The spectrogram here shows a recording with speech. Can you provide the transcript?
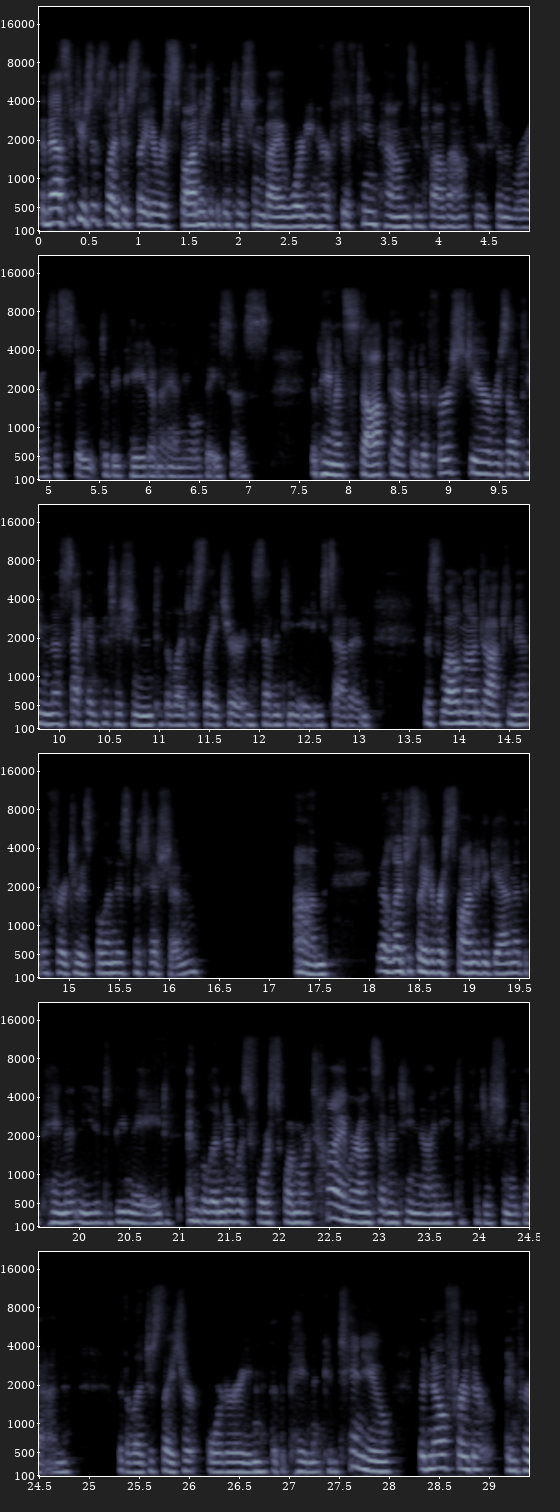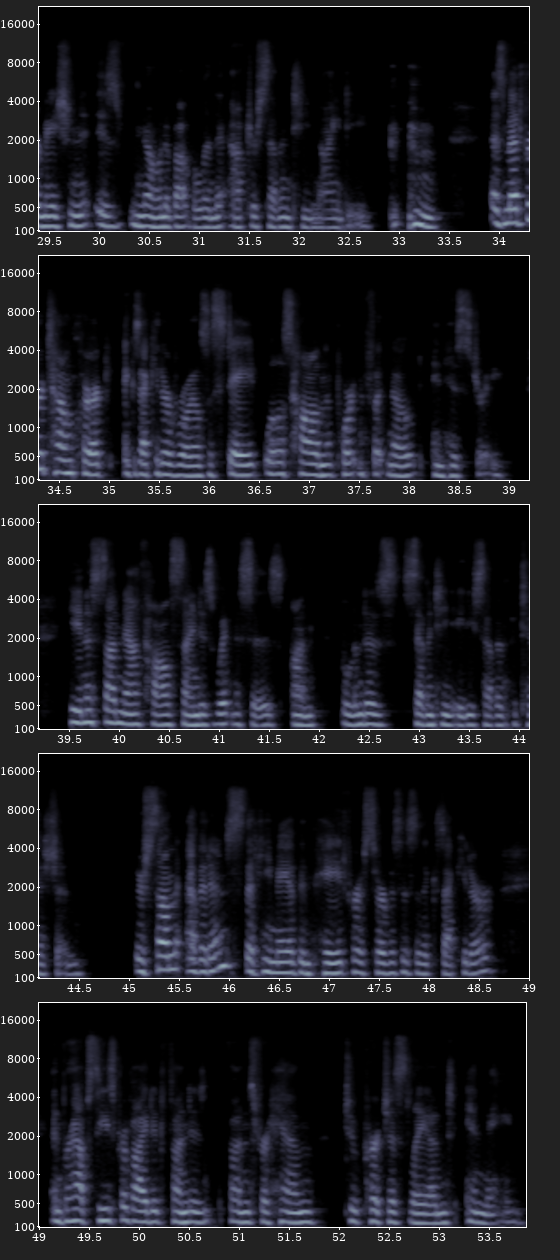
The Massachusetts legislature responded to the petition by awarding her 15 pounds and 12 ounces from the Royalls estate to be paid on an annual basis. The payment stopped after the first year, resulting in a second petition to the legislature in 1787. This well-known document referred to as Belinda's petition. Um, the legislature responded again that the payment needed to be made, and Belinda was forced one more time around 1790 to petition again with the legislature ordering that the payment continue, but no further information is known about Belinda after 1790. As Medford Town Clerk, executor of Royall's estate, Willis Hall an important footnote in history. He and his son Nath Hall signed as witnesses on Belinda's 1787 petition. There's some evidence that he may have been paid for his services as executor, and perhaps these provided funded funds for him to purchase land in Maine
